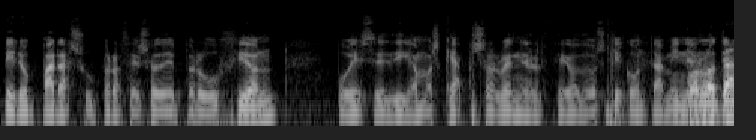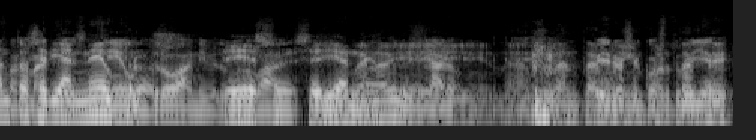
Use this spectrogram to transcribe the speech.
pero para su proceso de producción pues eh, digamos que absorben el CO2 que contamina. Por lo tanto, serían neutros. Neutro a nivel global. Eso, serían neutros. claro. Pero se construyen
